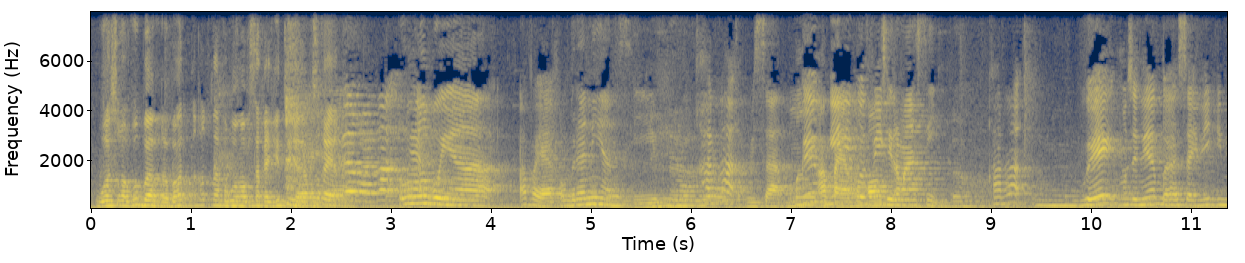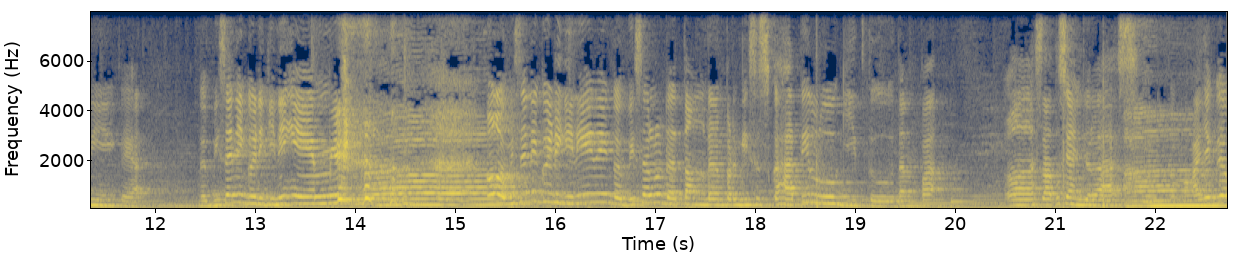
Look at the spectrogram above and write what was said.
gue suka gue bangga banget kenapa gue gak bisa kayak gitu ya maksudnya kayak lu punya apa ya keberanian sih Iya. Karena untuk bisa meng, gue apa ya mengkonfirmasi karena gue maksudnya bahasa ini gini kayak nggak bisa nih gue diginiin Ah. oh nggak bisa nih gue diginiin nggak bisa lu datang dan pergi sesuka hati lu gitu tanpa eh, status yang jelas gitu. Ah. makanya gue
